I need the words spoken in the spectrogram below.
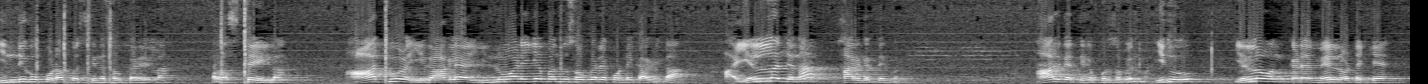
ಇಂದಿಗೂ ಕೂಡ ಬಸ್ಸಿನ ಸೌಕರ್ಯ ಇಲ್ಲ ರಸ್ತೆ ಇಲ್ಲ. ಆ ಚೂ ಈಗಾಗಲೇ ಇಲ್ವಾಡಿಗೆ ಬಂದು ಸೌಕರ್ಯ ಕೊಡಲಿಕ್ಕಾಗಿಲ್ಲ ಆ ಎಲ್ಲ ಜನ ಹಾರಗದ್ದೆಗೆ ಬರೋದು ಹಾರಗತ್ತೆಗೆ ಪುರಸಭೆಯನ್ನು ಮಾ- ಇದು ಎಲ್ಲೋ ಒಂದು ಕಡೆ ಮೇಲ್ನೋಟಕ್ಕೆ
